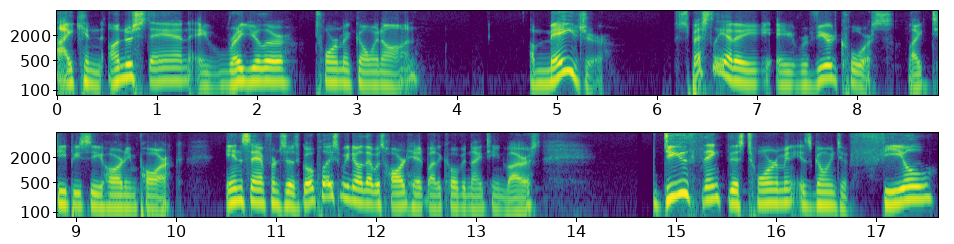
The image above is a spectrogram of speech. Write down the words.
I can understand a regular tournament going on. A major, especially at a, a revered course like TPC Harding Park in San Francisco, a place we know that was hard hit by the COVID 19 virus. Do you think this tournament is going to feel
